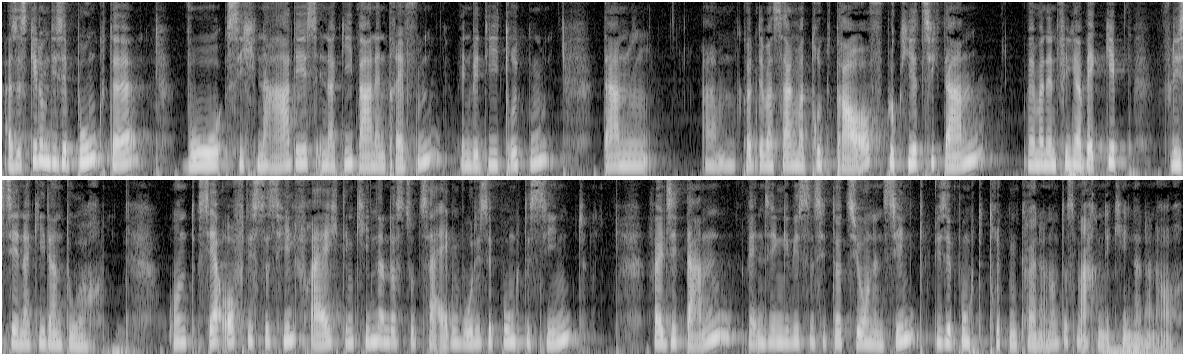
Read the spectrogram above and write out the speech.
also es geht um diese Punkte, wo sich Nadis, Energiebahnen treffen. Wenn wir die drücken, dann ähm, könnte man sagen, man drückt drauf, blockiert sich dann. Wenn man den Finger weggibt, fließt die Energie dann durch. Und sehr oft ist das hilfreich, den Kindern das zu zeigen, wo diese Punkte sind, weil sie dann, wenn sie in gewissen Situationen sind, diese Punkte drücken können. Und das machen die Kinder dann auch.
